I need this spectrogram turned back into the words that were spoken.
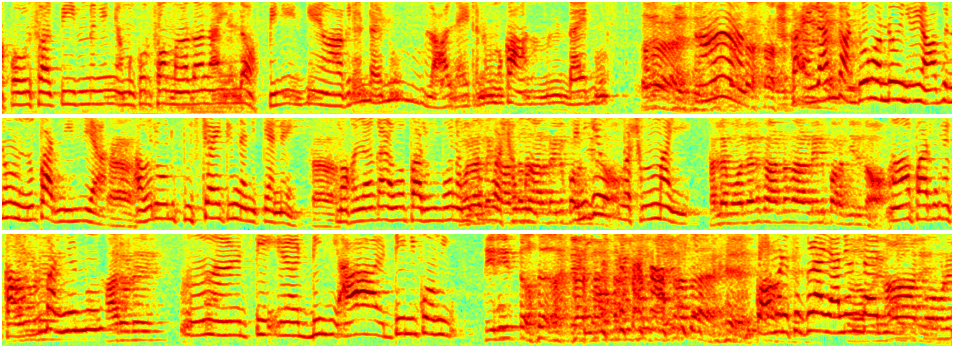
അപ്പൊ ഒരു സ്ഥലത്ത് ഇരുന്നെങ്കിൽ നമുക്കൊരു സമാധാനമായല്ലോ പിന്നെ എനിക്ക് ആഗ്രഹം ഉണ്ടായിരുന്നു. ലാലേട്ടനെ ഒന്ന് കാണുന്നുണ്ടായിരുന്നു. എല്ലാം കണ്ടോ കണ്ടോ ഇനി ഞാൻ പിന്നെ ഒന്നും പറഞ്ഞില്ല. അവരോട് പുച്ഛായിട്ട് നനയ്ക്കാനേ. മോഹൻലാൽ കാണുമ്പോ പറയുമ്പോ നമുക്ക് വിഷമം. എനിക്ക്? വിഷമമായി. അല്ല കാണുന്ന പറഞ്ഞിരുന്നോ? ആ പറഞ്ഞു കാണും ആരോട്? പറഞ്ഞിരുന്നു. ആരോട്? ആ, ടിനി കോമി. കോമഡി സുക്കൾ അയാളും ആ ഉണ്ടായിരുന്നു. കോമഡി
